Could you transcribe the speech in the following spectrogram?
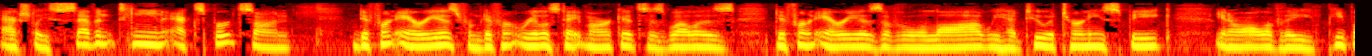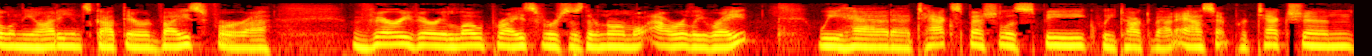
actually 17 experts on different areas from different real estate markets as well as different areas of the law. We had two attorneys speak. You know, all of the people in the audience got their advice for uh, very, very low price versus their normal hourly rate. We had a tax specialist speak. We talked about asset protection,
